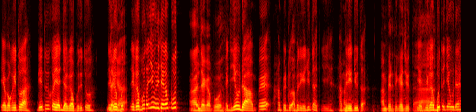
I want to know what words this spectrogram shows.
ya pokoknya itu lah. Dia tuh kayak jaga but itu. Jaga, Jaga- but, jaga but aja udah jaga but. Ah, jaga booth. Gajinya udah sampai hampir dua hampir 3 juta ya. Hampir 3 juta. Hampir 3 juta. Ya jaga but aja udah.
